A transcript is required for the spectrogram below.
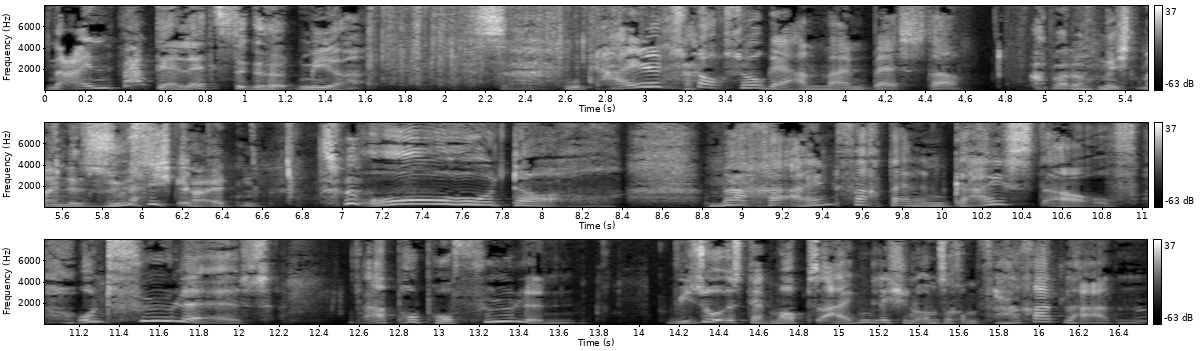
Nein, der letzte gehört mir. So, Du teilst doch so gern, mein Bester. Aber doch nicht meine Süßigkeiten. Oh, doch. Mache einfach deinen Geist auf und fühle es. Apropos fühlen. Wieso ist der Mops eigentlich in unserem Fahrradladen?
